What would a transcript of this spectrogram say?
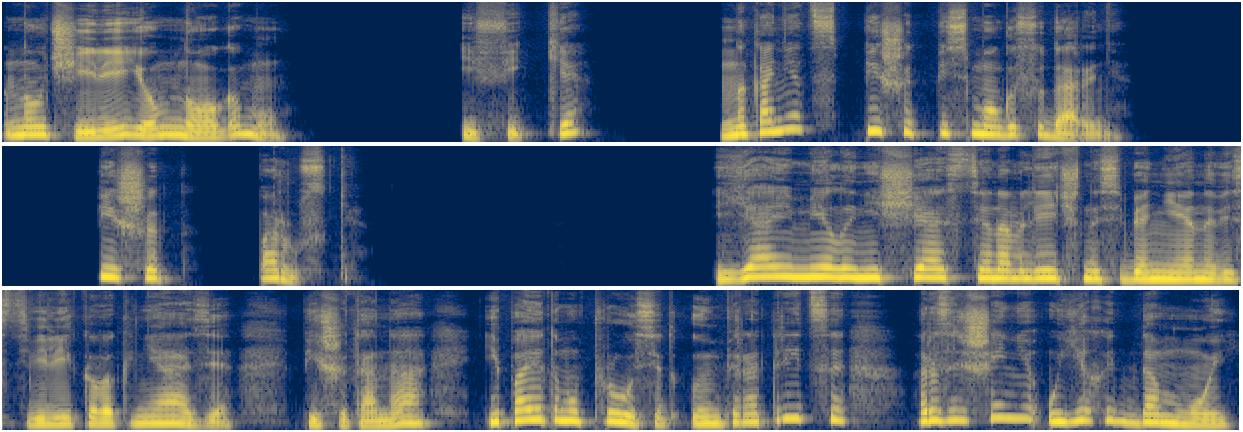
научили ее многому. И Фикке, наконец, пишет письмо государыне. Пишет по-русски. «Я имела несчастье навлечь на себя ненависть великого князя», пишет она, и поэтому просит у императрицы разрешение уехать домой,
